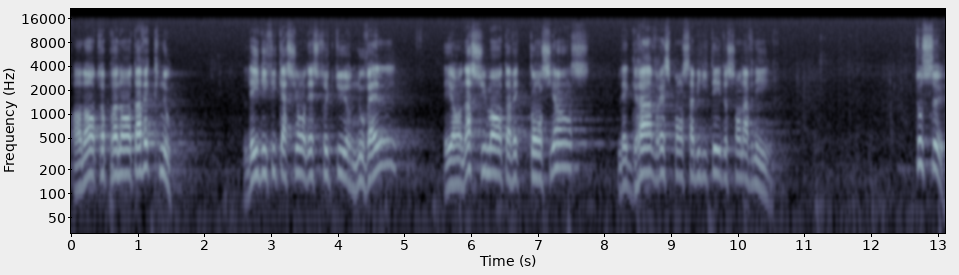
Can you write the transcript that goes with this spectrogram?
en entreprenant avec nous l'édification des structures nouvelles et en assumant avec conscience les graves responsabilités de son avenir. Tous ceux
